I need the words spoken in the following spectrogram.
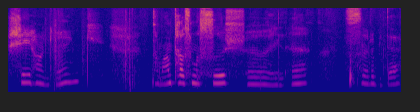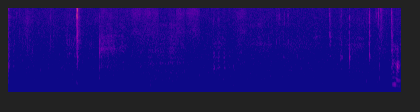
Şey hangi renk? Tamam tasması şöyle. Sarı bir de. Tamam.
